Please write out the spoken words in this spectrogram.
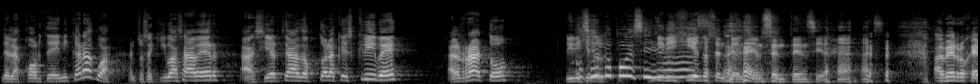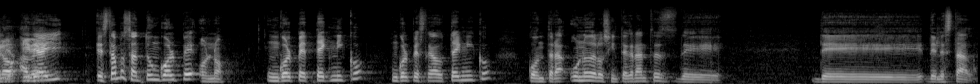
de la Corte de Nicaragua. Entonces aquí vas a ver a cierta doctora que escribe al rato dirigiendo, dirigiendo en sentencias. sentencia. A ver, Rogelio, Pero, a y de ahí, ¿estamos ante un golpe o no? ¿Un golpe técnico, un golpe de Estado técnico contra uno de los integrantes de, de- del Estado?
